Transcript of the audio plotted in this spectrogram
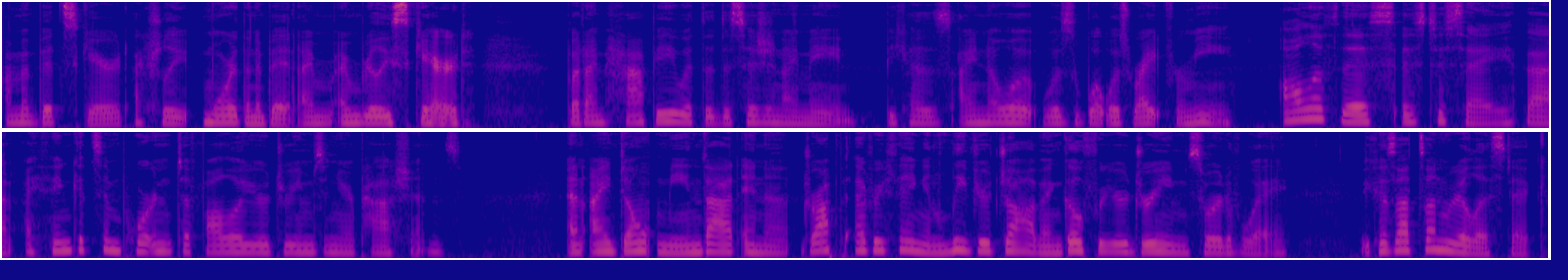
I'm a bit scared, actually, more than a bit, I'm, I'm really scared, but I'm happy with the decision I made because I know it was what was right for me. All of this is to say that I think it's important to follow your dreams and your passions. And I don't mean that in a drop everything and leave your job and go for your dream sort of way, because that's unrealistic.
